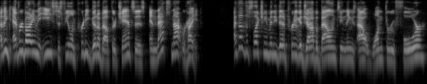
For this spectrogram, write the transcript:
I think everybody in the East is feeling pretty good about their chances, and that's not right. I thought the selection committee did a pretty good job of balancing things out one through four.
